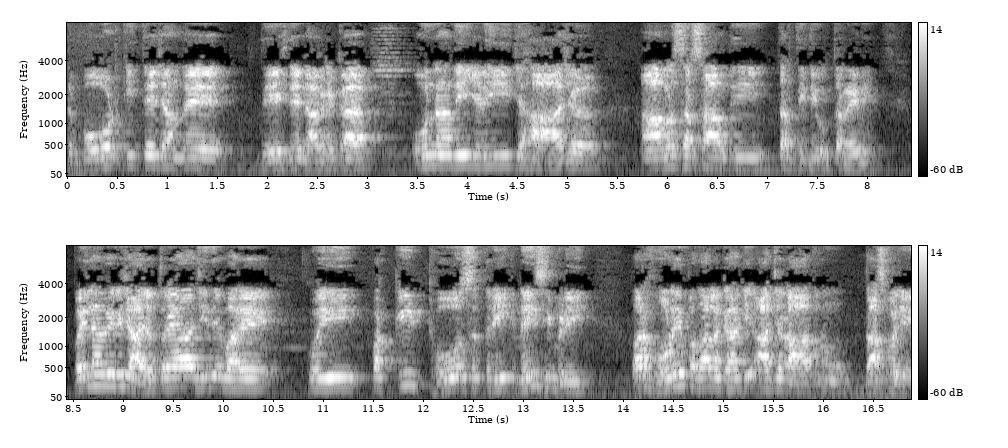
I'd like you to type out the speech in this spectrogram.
ਰਿਪੋਰਟ ਕੀਤੇ ਜਾਂਦੇ ਦੇਸ਼ ਦੇ ਨਾਗਰਿਕ ਆ, ਉਹਨਾਂ ਦੀ ਜਿਹੜੀ ਜਹਾਜ਼ ਅੰਮ੍ਰਿਤਸਰ ਸਾਹਿਬ ਦੀ ਧਰਤੀ ਤੇ ਉਤਰ ਰਹੇ ਨੇ। ਪਹਿਲਾਂ ਵੀ ਜਹਾਜ਼ ਉਤਰਿਆ, ਜਿਹਦੇ ਬਾਰੇ ਕੋਈ ਪੱਕੀ ਠੋਸ ਤਰੀਕ ਨਹੀਂ ਸੀ ਮਿਲੀ ਪਰ ਹੁਣ ਇਹ ਪਤਾ ਲੱਗਾ ਕਿ ਅੱਜ ਰਾਤ ਨੂੰ 10 ਵਜੇ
